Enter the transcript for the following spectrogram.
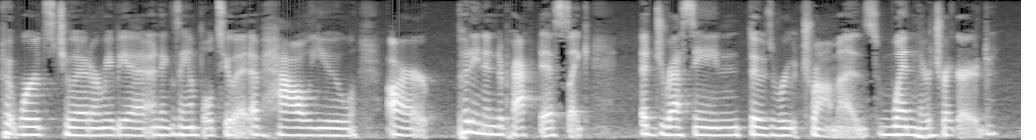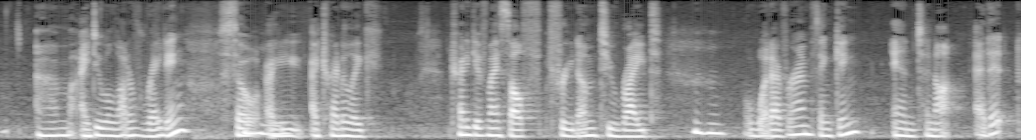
put words to it or maybe a, an example to it of how you are putting into practice like addressing those root traumas when they're triggered. Um, I do a lot of writing. So Mm-hmm. I, I try to like, try to give myself freedom to write Mm-hmm. whatever I'm thinking and to not edit.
